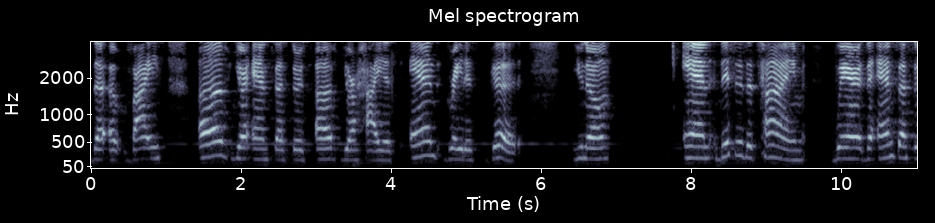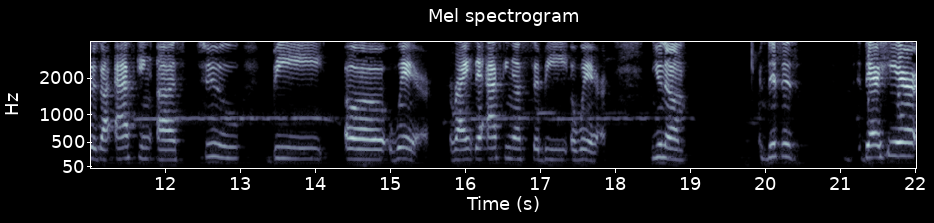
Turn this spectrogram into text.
the advice of your ancestors, of your highest and greatest good. You know, and this is a time where the ancestors are asking us to be aware, right? They're asking us to be aware. You know, this is they're here,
